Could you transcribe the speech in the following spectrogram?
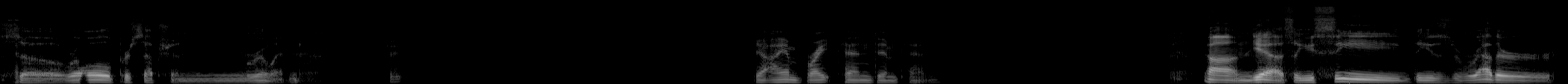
So roll perception ruin. Yeah, I am bright 10, dim 10. Um, yeah, so you see these rather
